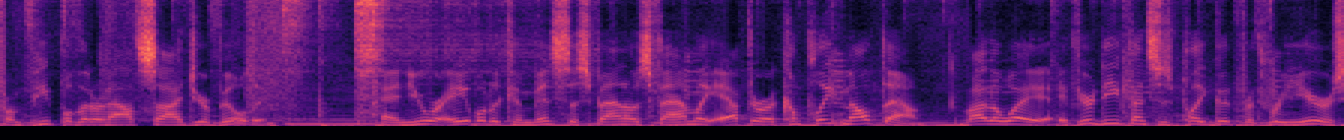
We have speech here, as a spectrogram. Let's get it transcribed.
from people that are outside your building and you were able to convince the Spanos family after a complete meltdown. By the way, if your defense has played good for three years,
